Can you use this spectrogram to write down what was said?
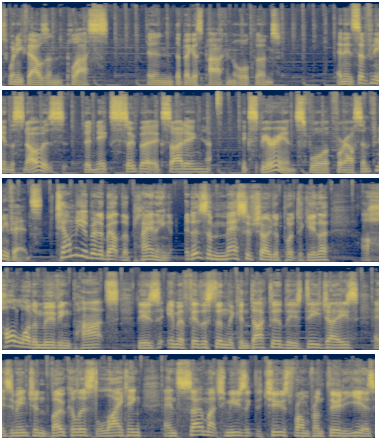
20,000 plus in the biggest park in Auckland. And then Synthony in the Snow is the next super exciting experience for, for our Synthony fans. Tell me a bit about the planning. It is a massive show to put together a whole lot of moving parts. There's Emma Featherstone, the conductor, there's DJs, as you mentioned, vocalists, lighting, and so much music to choose from from 30 years.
